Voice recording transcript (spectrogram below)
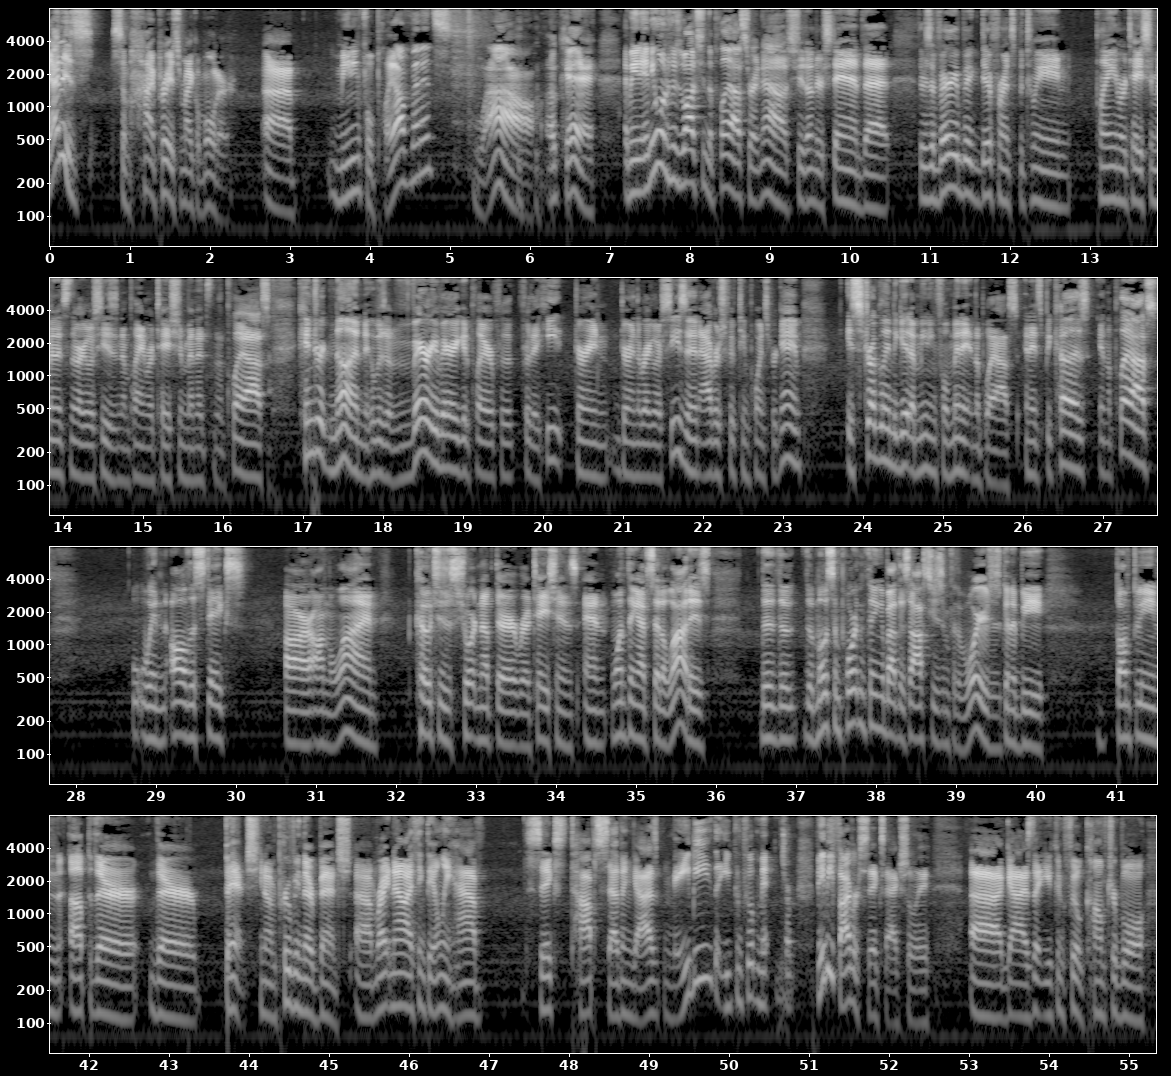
That is some high praise for Mychal Mulder. Uh, meaningful playoff minutes? Wow. Okay. I mean, anyone who's watching the playoffs right now should understand that there's a very big difference between playing rotation minutes in the regular season and playing rotation minutes in the playoffs. Kendrick Nunn, who was a very, very good player for the, for the Heat during during the regular season, averaged 15 points per game, is struggling to get a meaningful minute in the playoffs, and it's because in the playoffs, when all the stakes are on the line, coaches shorten up their rotations. And one thing I've said a lot is the the, the most important thing about this offseason for the Warriors is going to be bumping up their their bench, you know, improving their bench. Um, right now, I think they only have six top seven guys, maybe that you can feel, maybe five or six actually, uh, guys that you can feel comfortable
